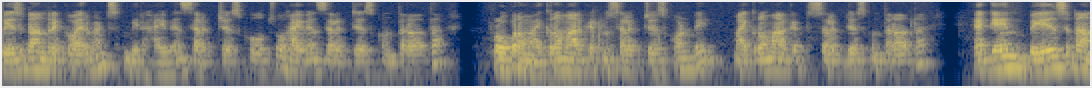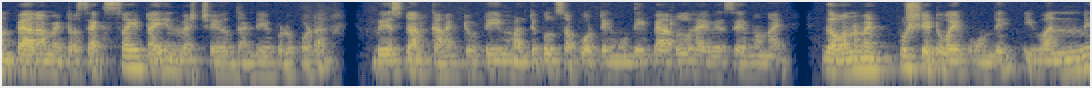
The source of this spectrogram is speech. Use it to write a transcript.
బేస్డ్ ఆన్ రిక్వైర్మెంట్స్ మీరు హైవేని సెలెక్ట్ చేసుకోవచ్చు. హైవేని సెలెక్ట్ చేసుకున్న తర్వాత ప్రాపర్ మైక్రో మార్కెట్ని సెలెక్ట్ చేసుకోండి. మైక్రో మార్కెట్ సెలెక్ట్ చేసుకున్న తర్వాత again based on parameters excite అయి ఇన్వెస్ట్ చేయొద్దండి ఎప్పుడు కూడా. Based on connectivity multiple support ఏముంది ప్యారల్ హైవేస్ ఏమున్నాయి? గవర్నమెంట్ పుష్ ఎటువైపు ఉంది ఇవన్నీ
